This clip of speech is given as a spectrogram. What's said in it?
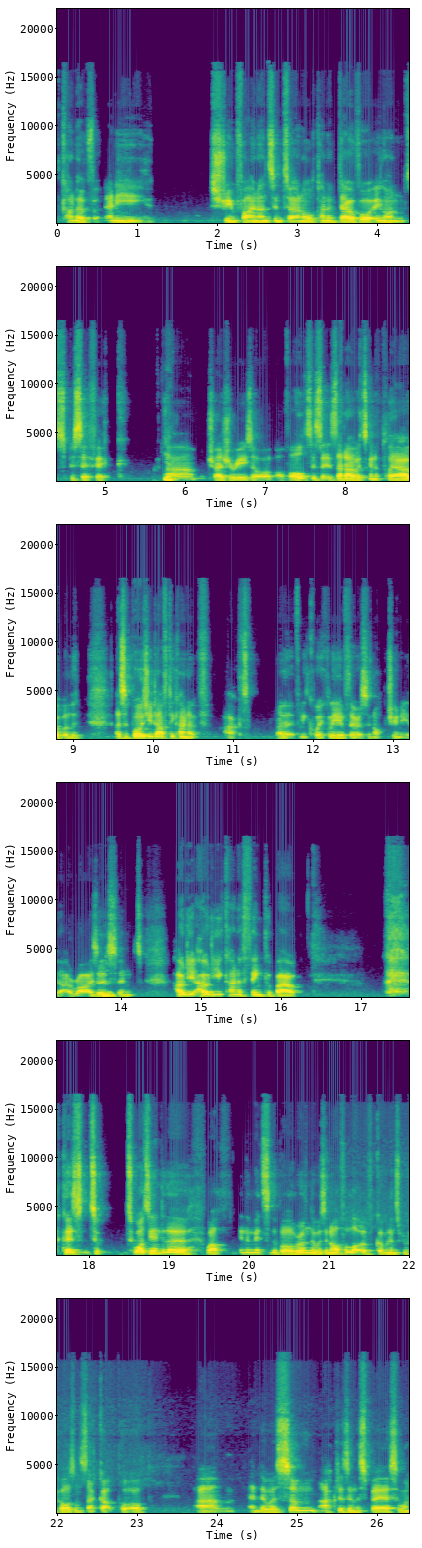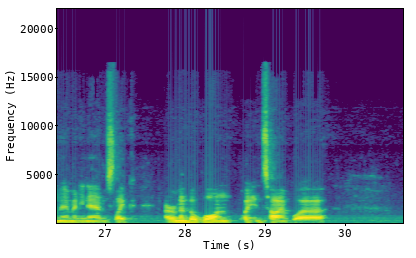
kind of any stream finance internal kind of DAO voting on specific yeah. um, treasuries or, or vaults? Is, is that how it's going to play out? Well, I suppose you'd have to kind of act relatively quickly if there is an opportunity that arises. Mm. And how do you how do you kind of think about because to, towards the end of the well, in the midst of the bull run, there was an awful lot of governance proposals that got put up, um, and there was some actors in the space. I won't name any names. Like I remember one point in time where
